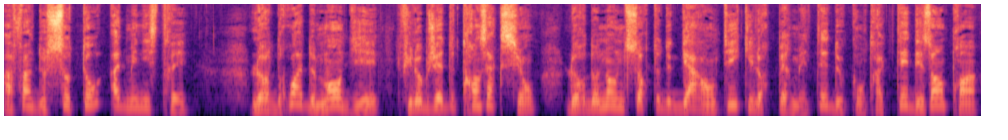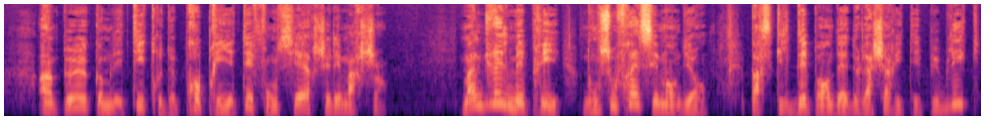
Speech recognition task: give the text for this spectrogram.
afin de s'auto-administrer. Leur droit de mendier fit l'objet de transactions, leur donnant une sorte de garantie qui leur permettait de contracter des emprunts, un peu comme les titres de propriété foncière chez les marchands. Malgré le mépris dont souffraient ces mendiants, parce qu'ils dépendaient de la charité publique,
